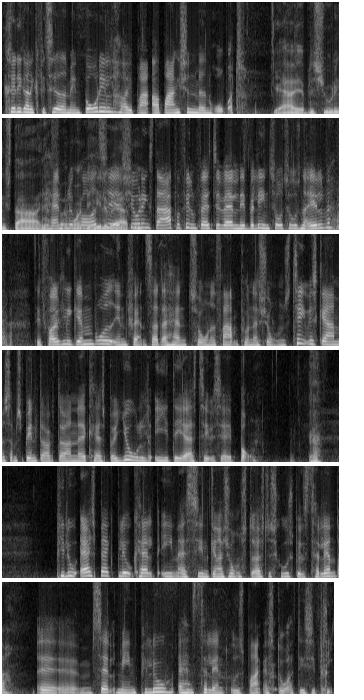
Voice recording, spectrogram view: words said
Kritikerne kvitterede med en Bodil, og, i bra- og branchen med en Robert. Ja, jeg blev shooting star. Jeg Han blev kåret til verden. Shooting Star på Filmfestivalen i Berlin 2011. Det folkelige gennembrud indfandt sig, da han tonede frem på nationens tv-skærme som spindoktoren øh, Kasper Jul i DR's tv-serie Born. Ja. Pilu Asbæk blev kaldt en af sin generations største skuespilstalenter. Øh, selv mente Pilu, at hans talent udsprang af stor disciplin.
